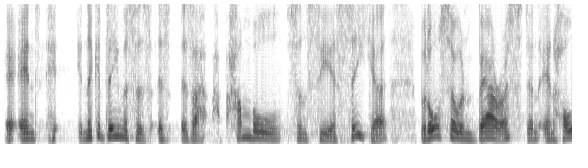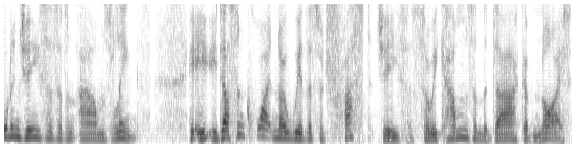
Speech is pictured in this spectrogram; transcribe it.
And Nicodemus is, is, is, a humble, sincere seeker, but also embarrassed and, and holding Jesus at an arm's length. He, he, doesn't quite know whether to trust Jesus, so he comes in the dark of night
